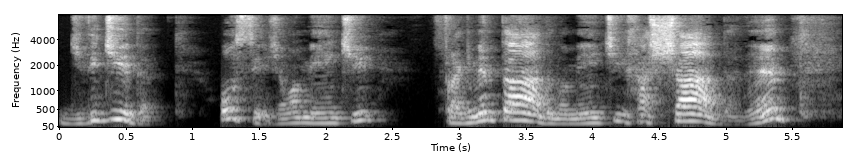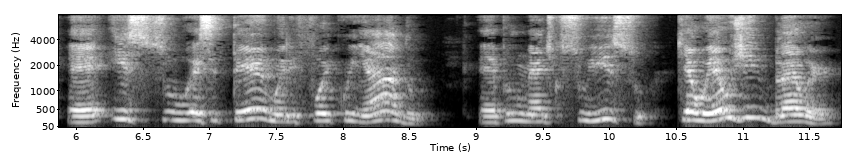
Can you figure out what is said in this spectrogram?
dividida, ou seja, uma mente fragmentada, uma mente rachada, né? É, isso, esse termo ele foi cunhado é, por um médico suíço que é o Eugen Bleuer.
